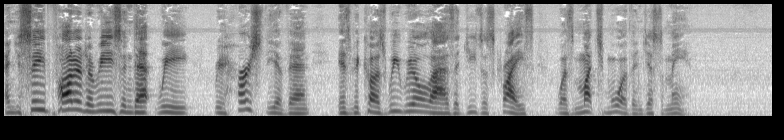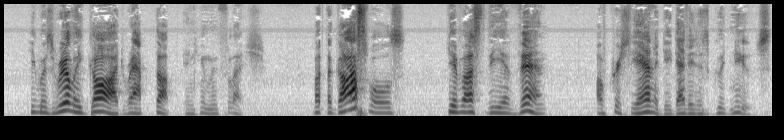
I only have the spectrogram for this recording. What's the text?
And you see, part of the reason that we rehearse the event is because we realize that Jesus Christ was much more than just a man. He was really God wrapped up in human flesh. But the Gospels give us the event of Christianity that it is good news,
